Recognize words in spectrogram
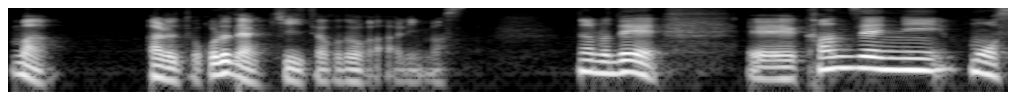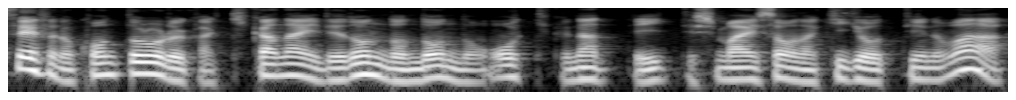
まああるところでは聞いたことがあります。なので、えー、完全にもう政府のコントロールが効かないでどんどんどんどん大きくなっていってしまいそうな企業っていうのは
